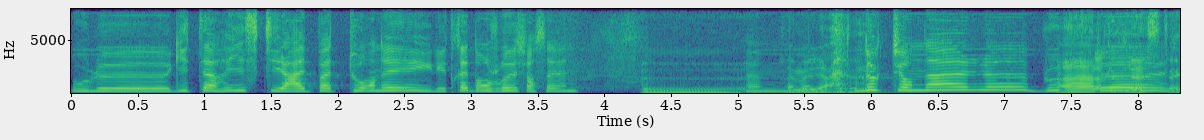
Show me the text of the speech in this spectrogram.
ou le guitariste, il arrête pas de tourner, il est très dangereux sur scène. Euh, Euh. Nocturnal, Blue Ah. Bloodlust, oui.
